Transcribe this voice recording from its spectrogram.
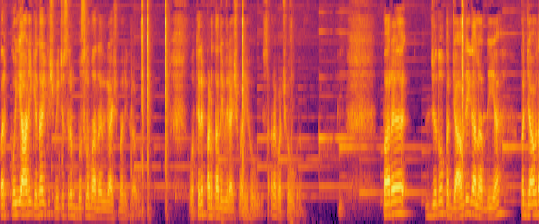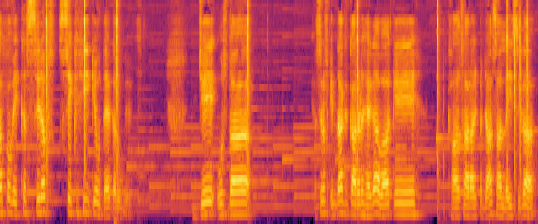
ਪਰ ਕੋਈ ਆ ਨਹੀਂ ਕਹਿੰਦਾ ਕਿ ਕਸ਼ਮੀਰ 'ਚ ਸਿਰਫ ਮੁਸਲਮਾਨਾਂ ਦੀ ਰਾਇਸ਼ੁਮਾਰੀ ਕਰਾਓ। ਉੱਥੇ ਤੇ ਪੜਦਾ ਦੀ ਵੀ ਰਾਇਸ਼ੁਮਾਰੀ ਹੋਊਗੀ, ਸਾਰਾ ਕੁਝ ਹੋਊਗਾ। ਪਰ ਜਦੋਂ ਪੰਜਾਬ ਦੀ ਗੱਲ ਆਉਂਦੀ ਆ, ਪੰਜਾਬ ਦਾ ਭਵਿੱਖ ਸਿਰਫ ਸਿੱਖ ਹੀ ਕਿਉਂ ਤੈਅ ਕਰੂਗੇ? ਜੇ ਉਸ ਦਾ ਸਿਰਫ ਇੰਨਾ ਕੁ ਕਾਰਨ ਹੈਗਾ ਵਾ ਕਿ ਖਾਲਸਾ ਰਾਜ 50 ਸਾਲ ਲਈ ਸੀਗਾ,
